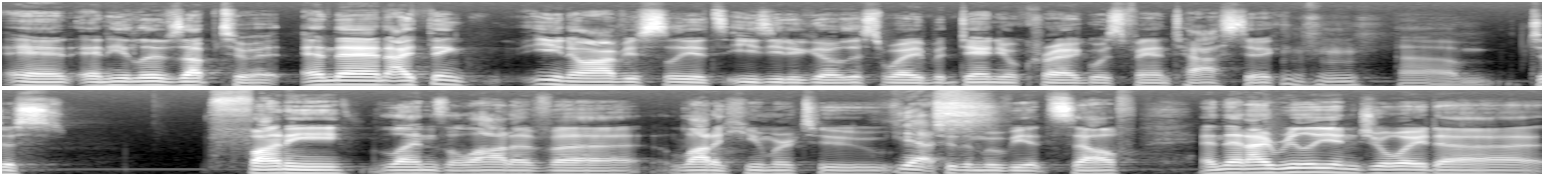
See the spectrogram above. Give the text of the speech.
And and he lives up to it. And then I think you know, obviously it's easy to go this way, but Daniel Craig was fantastic. Mm-hmm. Um, just funny, lends a lot of uh, a lot of humor to Yes. to the movie itself. And then I really enjoyed uh,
